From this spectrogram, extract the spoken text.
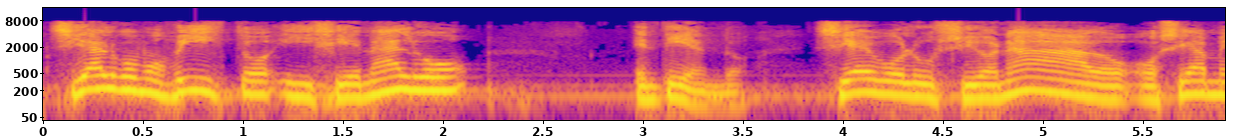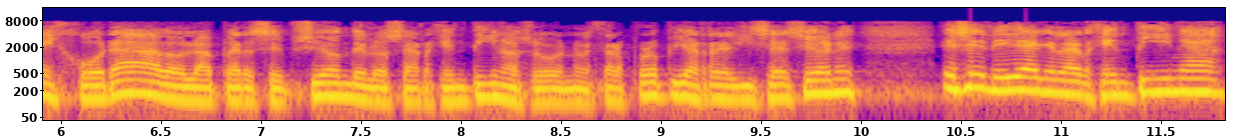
Si algo hemos visto y si en algo, entiendo, si ha evolucionado o se ha mejorado la percepción de los argentinos sobre nuestras propias realizaciones, es la idea que en la Argentina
